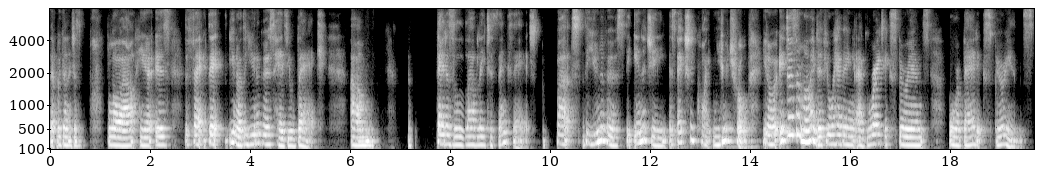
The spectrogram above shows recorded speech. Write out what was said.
that we're going to just blow out here is the fact that, you know, the universe has your back. Um, that is lovely to think that. But the universe, the energy is actually quite neutral. You know, it doesn't mind if you're having a great experience or a bad experience.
